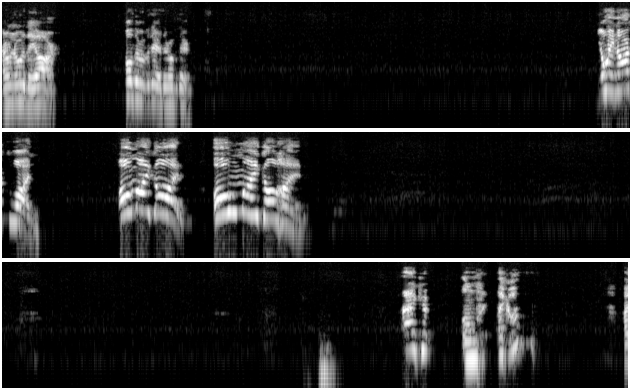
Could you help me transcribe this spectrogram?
I don't know where they are. Oh, they're over there. They're over there. one. Oh my god! Oh my god! I got. oh my, I got, I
